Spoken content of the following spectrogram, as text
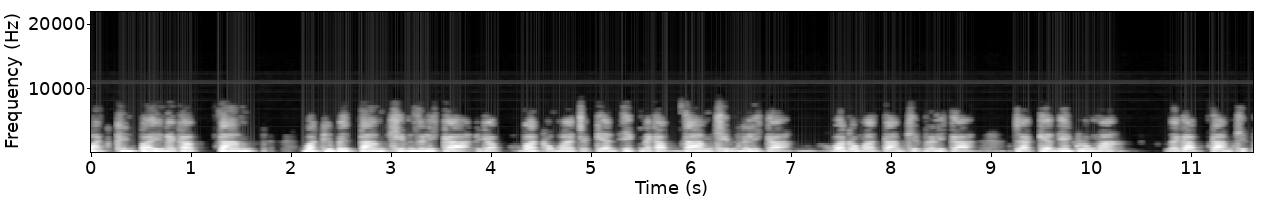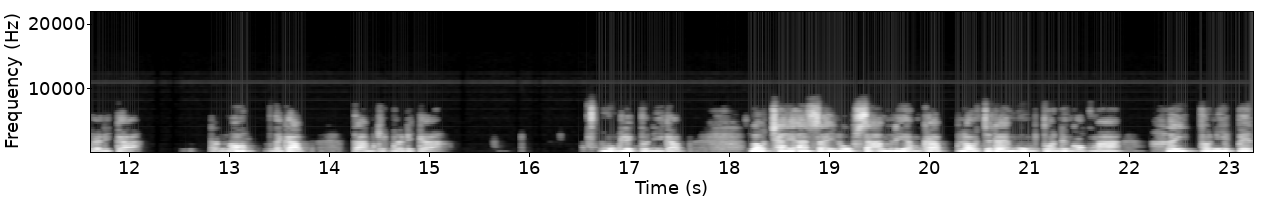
วัดขึ้นไปนะครับ ตามวัดขึ้นไปตามเข็มนาฬิกานะครับ วัดออกมาจากแกน x นะครับ ตามเข็มนาฬิกา วัดออกมาตามเข็มนาฬิกา จากแกน x ลงมานะครับ ตามเข็มนาฬิกาตันเนาะนะครับ ตามเข็มนาฬิกา มุมเล็กตัวนี้ครับ เราใช้อาศัยรูปสามเหลี่ยมครับ เราจะได้มุมตัวหนึ่งออกมา ให้ตัวนี้เป็น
